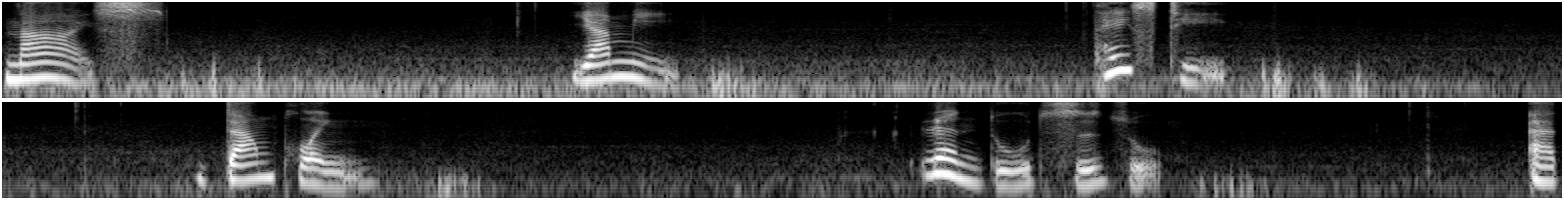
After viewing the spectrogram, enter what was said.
nice、yummy、tasty、dumpling。认读词组：at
